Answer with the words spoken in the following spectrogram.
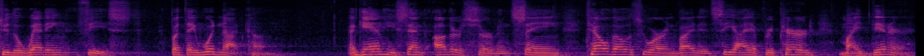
to the wedding feast, but they would not come. Again, he sent other servants, saying, Tell those who are invited, see, I have prepared my dinner.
